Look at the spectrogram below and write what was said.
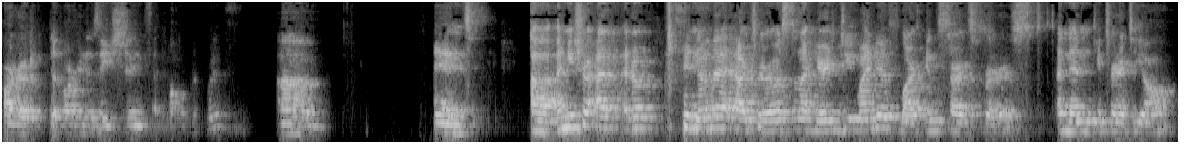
part of the organizations that we work with. Um, and uh, Anisha, I, I don't I know that Arturo is still not here. Do you mind if Larkin starts first, and then we can turn it to y'all?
